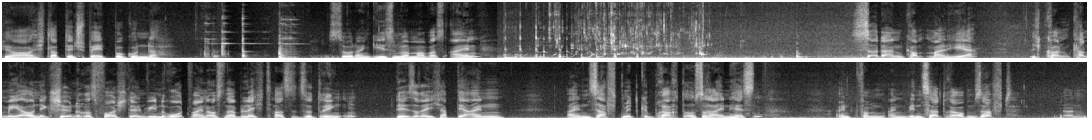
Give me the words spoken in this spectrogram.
ja, ich glaube den Spätburgunder. So, dann gießen wir mal was ein. So, dann kommt mal her. Ich kann, kann mir ja auch nichts Schöneres vorstellen, wie einen Rotwein aus einer Blechtasse zu trinken. Desiree, ich habe dir einen, einen Saft mitgebracht aus Rheinhessen. Ein, vom, einen Winzertraubensaft. Dann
